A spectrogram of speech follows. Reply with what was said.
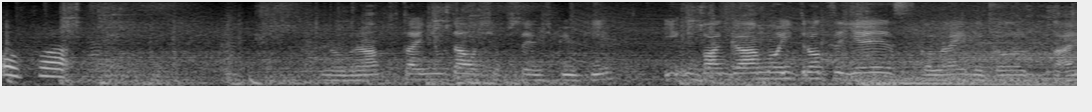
Opa. Dobra, tutaj nie udało się przejąć piłki. I uwaga, moi drodzy, jest kolejny gol tutaj.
